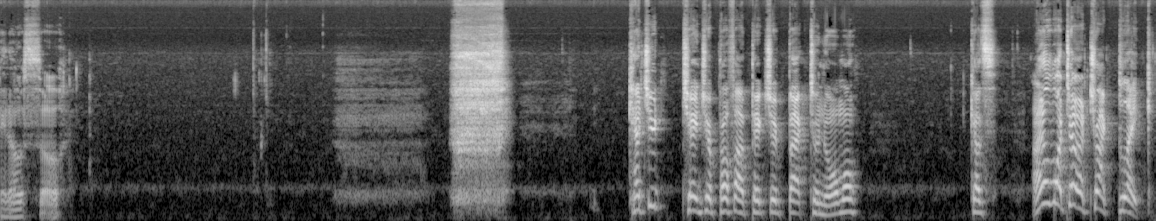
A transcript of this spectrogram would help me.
And also, can't you change your profile picture back to normal? Because I don't want to attract Blake.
